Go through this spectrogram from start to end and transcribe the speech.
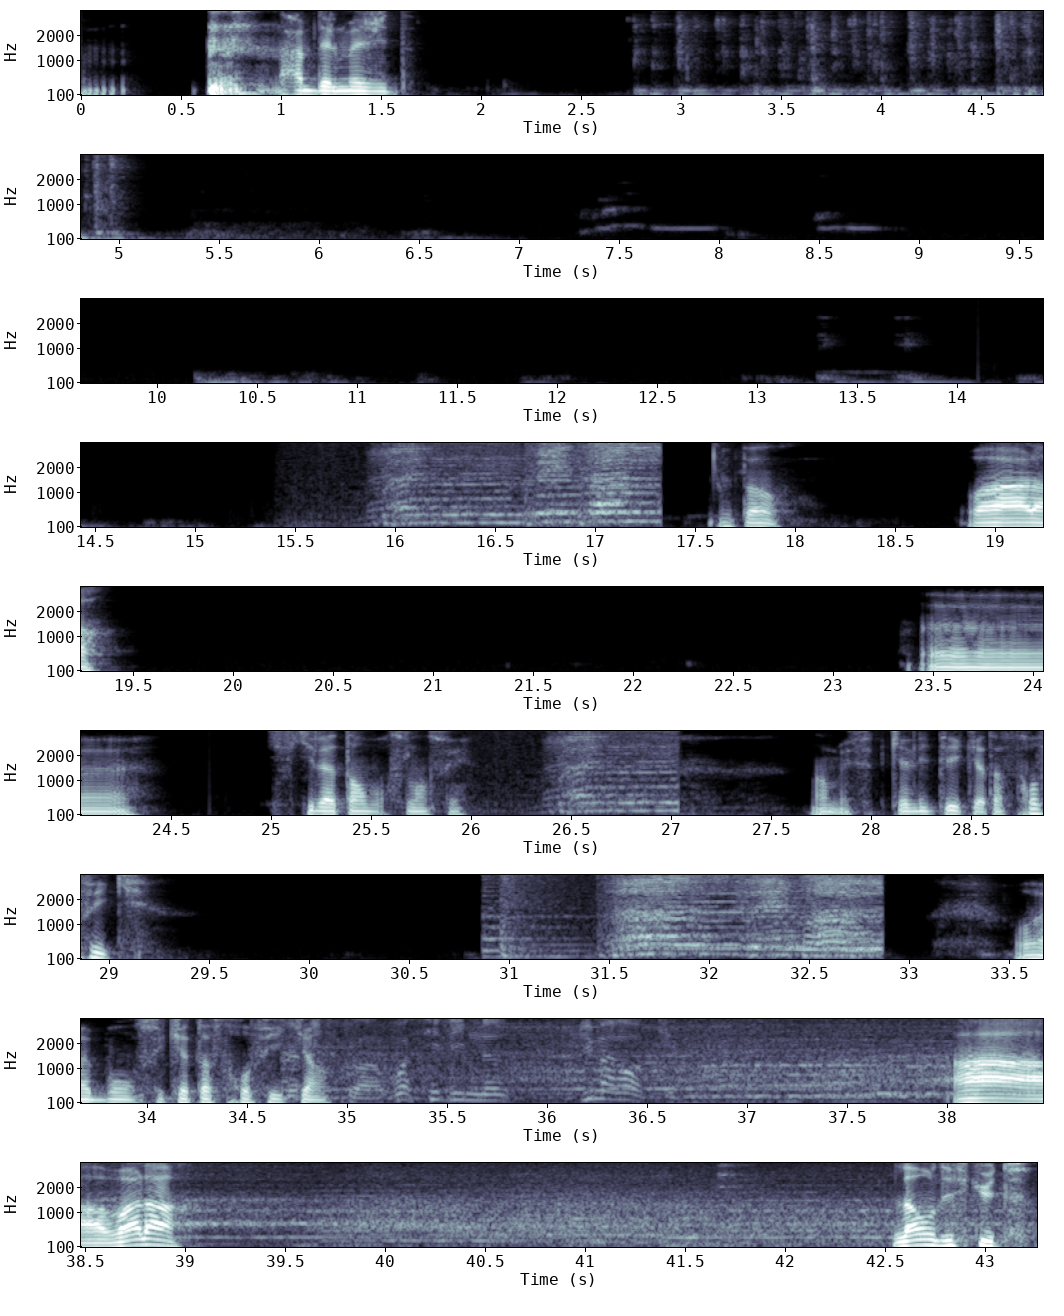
Euh, Abdelmajid. Attends. Voilà. Euh... Qu'est-ce qu'il attend pour se lancer? Non mais cette qualité est catastrophique. Ouais bon, c'est catastrophique. Hein. Ah voilà. Là on discute.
